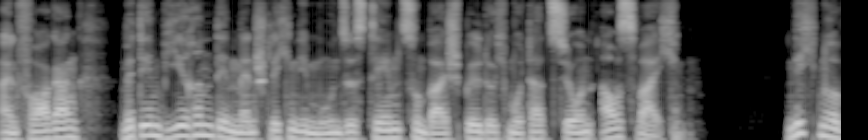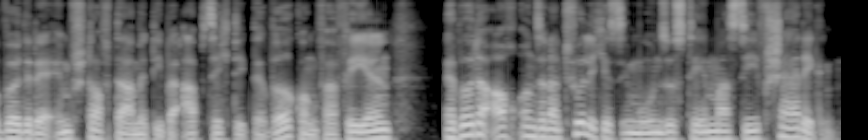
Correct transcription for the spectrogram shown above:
ein Vorgang, mit dem Viren dem menschlichen Immunsystem zum Beispiel durch Mutation ausweichen. Nicht nur würde der Impfstoff damit die beabsichtigte Wirkung verfehlen, er würde auch unser natürliches Immunsystem massiv schädigen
